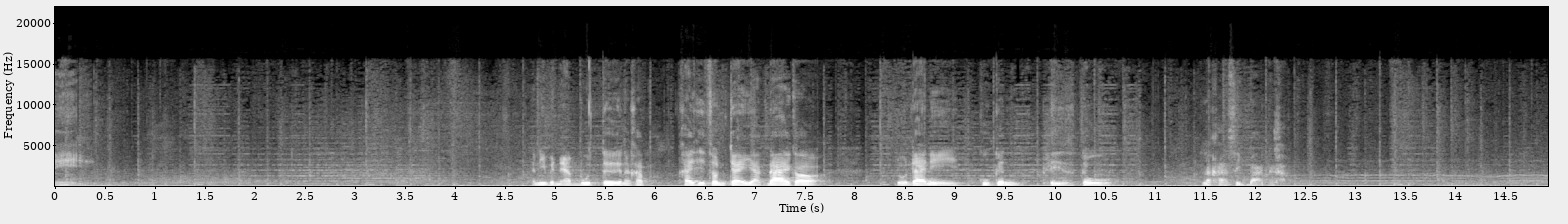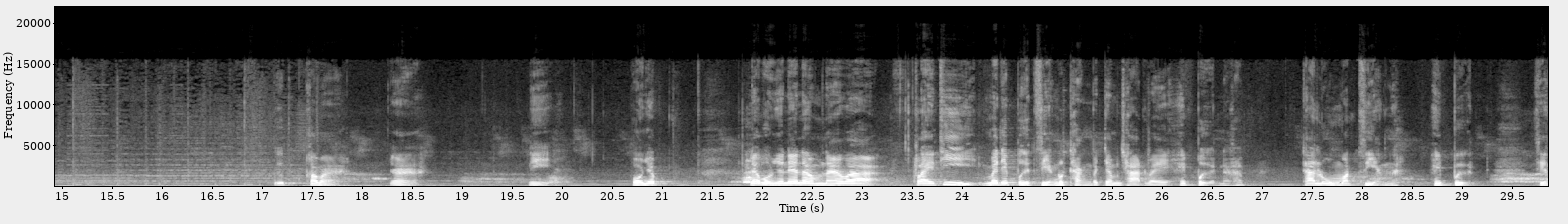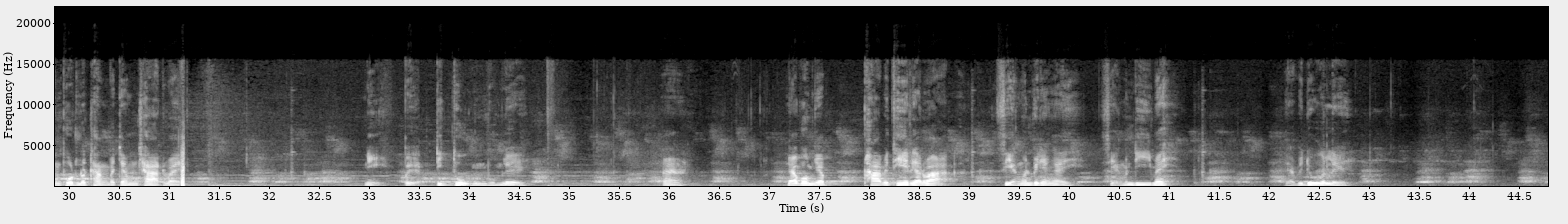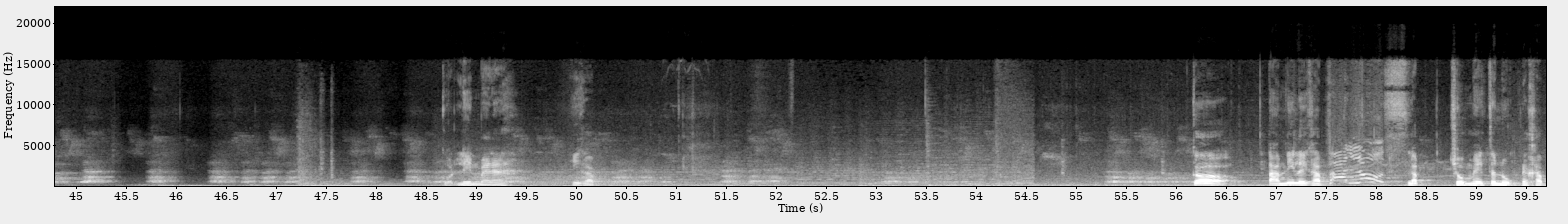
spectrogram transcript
นี่อันนี้เป็นแอปบูสเตอร์นะครับ ใครที่สนใจอยากได้ก็โหลดได้ใน Google Play Store ราคา 10 บาทนะครับ ปึ๊บเข้ามา อ่า นี่ ผมจะ แล้วผมจะแนะนำนะว่า ใครที่ไม่ได้เปิดเสียงรถถังประจำชาติไว้ให้เปิดนะครับ ถ้าลงมอดเสียงนะให้เปิด เสียงพลรถถังประจำชาติไว้ นี่ เปิดติ๊กถูกมือนผมเลย อ่า แล้วผมจะพาไปเทสกันว่า เสียงมันเป็นยังไง เสียงมันดีไหม เดี๋ยวไปดูกันเลย กดเล่นไปนะ นี่ครับ ก็ตามนี้เลยครับ รับชมให้สนุกนะครับ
